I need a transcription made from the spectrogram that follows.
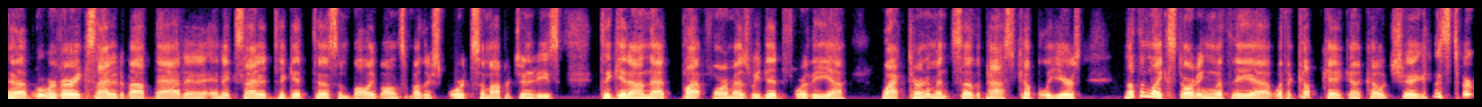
uh, we're very excited about that and, and excited to get uh, some volleyball and some other sports, some opportunities to get on that platform as we did for the uh, WAC tournaments uh, the past couple of years. Nothing like starting with a uh, with a cupcake, huh, Coach? You going to start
